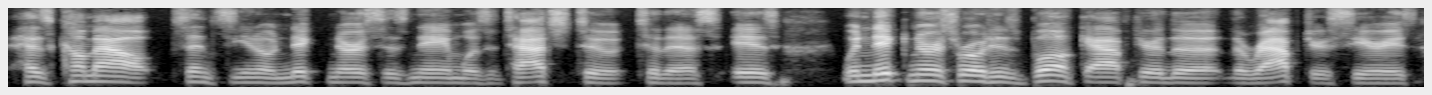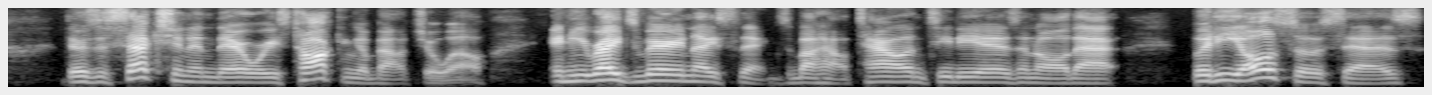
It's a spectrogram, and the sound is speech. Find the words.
has come out since you know Nick Nurse's name was attached to to this is when Nick Nurse wrote his book after the the Raptors series. There's a section in there where he's talking about Joel, and he writes very nice things about how talented he is and all that. But he also says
